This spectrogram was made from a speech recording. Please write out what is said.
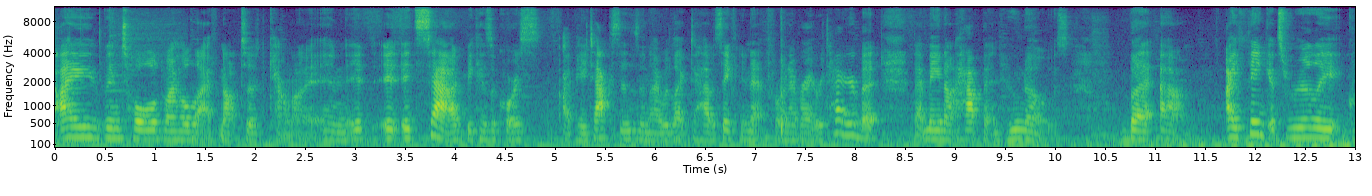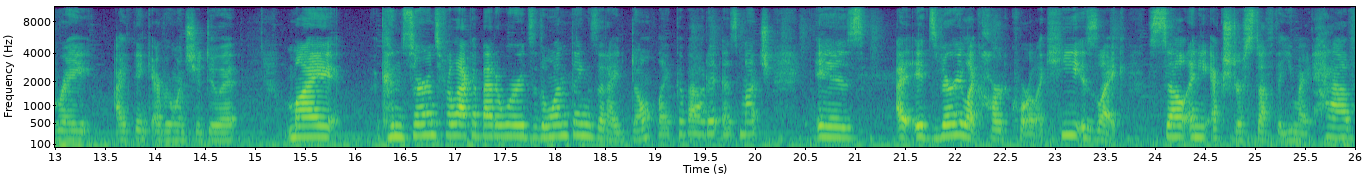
I've been told my whole life not to count on it, and it, it it's sad because of course I pay taxes and I would like to have a safety net for whenever I retire, but that may not happen. Who knows? But um, I think it's really great. I think everyone should do it. My concerns, for lack of better words, the one things that I don't like about it as much is it's very like hardcore. Like he is like sell any extra stuff that you might have,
